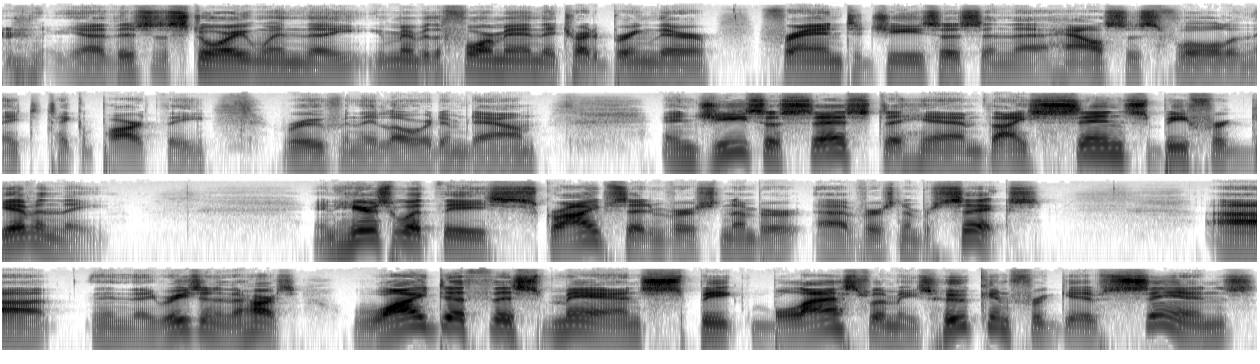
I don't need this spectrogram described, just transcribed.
yeah, this is a story when the you remember the four men they try to bring their friend to Jesus and the house is full and they take apart the roof and they lowered him down. And Jesus says to him, Thy sins be forgiven thee. And here's what the scribe said in verse number uh, verse number six. Uh, and they reason in their hearts, Why doth this man speak blasphemies? Who can forgive sins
